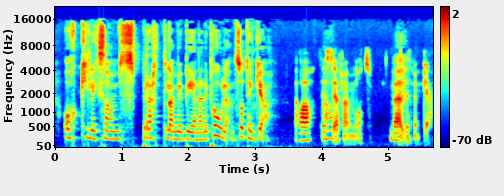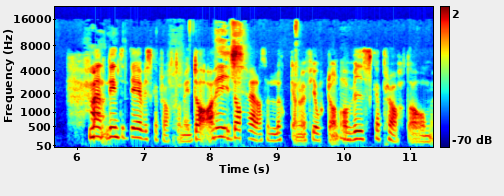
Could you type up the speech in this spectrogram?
och liksom sprattla med benen i poolen. Så tänker jag. Ja, det Ja. ser jag fram emot. Väldigt mycket. Men det är inte det vi ska prata om idag. Nej. Idag är alltså lucka nummer 14 Mm. och vi ska prata om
